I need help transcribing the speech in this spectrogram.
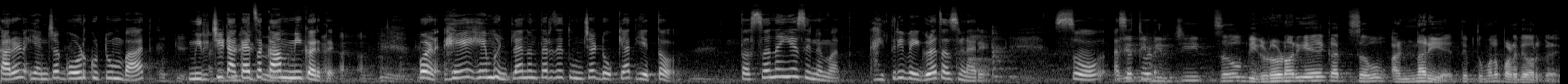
कारण यांच्या गोड कुटुंबात मिरची टाकायचं काम मी करते. पण हे हे म्हटल्यानंतर जे तुमच्या डोक्यात येतं तसं नाही आहे सिनेमात. काहीतरी वेगळंच असणार आहे. सो असं ती थोडं मिरची चव बिघडवणारी आहे का चव आणणारी आहे ते तुम्हाला पडद्यावर कळेल.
